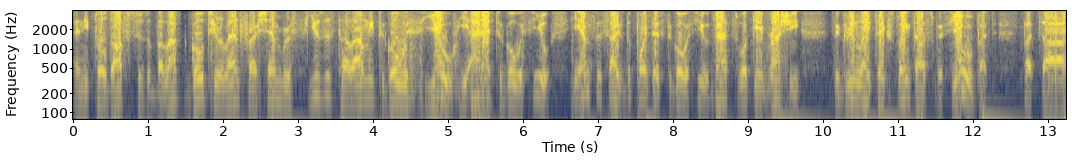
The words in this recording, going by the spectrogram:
and he told the officers of Balak, Go to your land, for Hashem refuses to allow me to go with you. He added to go with you. He emphasized the point as to go with you. That's what gave Rashi the green light to explain to us with you, but, but, uh,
